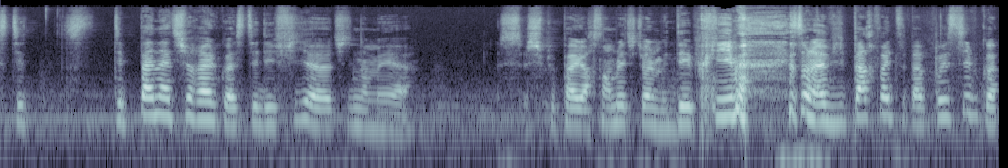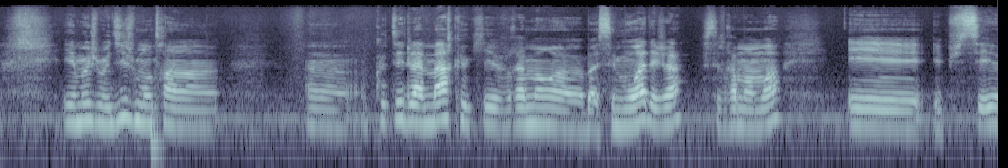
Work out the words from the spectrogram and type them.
c'était c'était pas naturel quoi. C'était des filles, euh, tu dis non mais euh, je peux pas leur ressembler, tu vois, elles me dépriment, elles ont la vie parfaite, c'est pas possible quoi. Et moi je me dis je montre un, un côté de la marque qui est vraiment, euh, bah, c'est moi déjà, c'est vraiment moi. Et, et puis c'est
